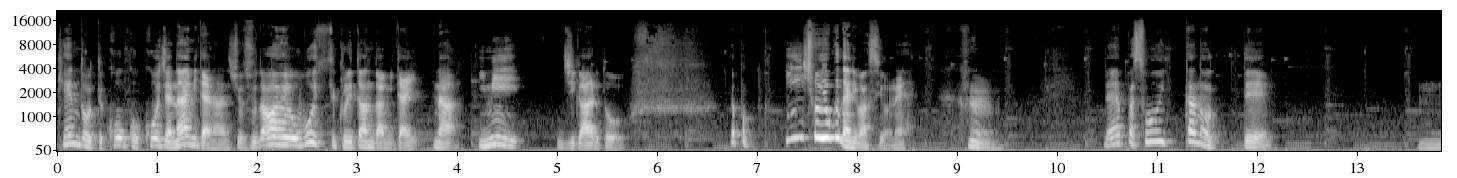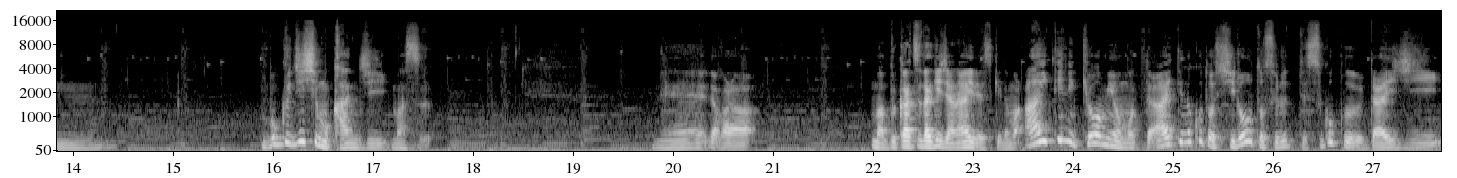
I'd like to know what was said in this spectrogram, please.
剣道ってこうこうこうじゃない？みたいな話をするとああ覚えててくれたんだみたいなイメージがあるとやっぱ印象良くなりますよね。うん。で、やっぱそういったのって、うん、僕自身も感じます。ねだから、まあ部活だけじゃないですけども、相手に興味を持って相手のことを知ろうとするってすごく大事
